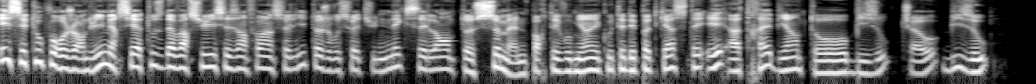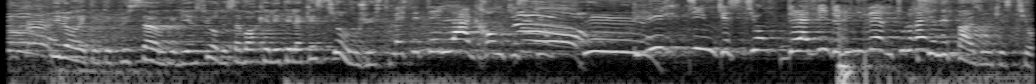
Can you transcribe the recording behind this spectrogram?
Et c'est tout pour aujourd'hui. Merci à tous d'avoir suivi ces infos insolites. Je vous souhaite une excellente semaine. Portez-vous bien, écoutez des podcasts et à très bientôt. Bisous, ciao, bisous. Il aurait été plus simple, bien sûr, de savoir quelle était la question, au juste. Mais c'était la grande question. L'ultime question de la vie, de l'univers et tout le reste. Ce n'est pas une question.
